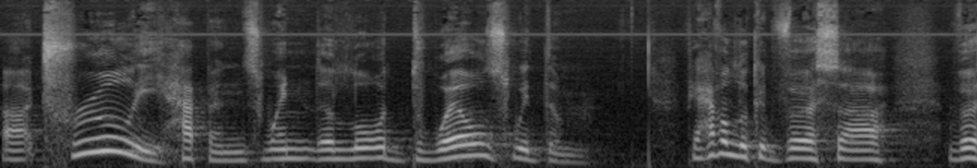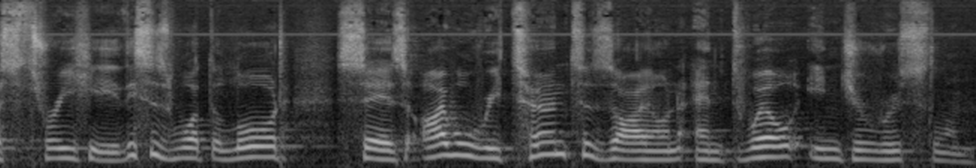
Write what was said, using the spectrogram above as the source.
uh, truly happens when the Lord dwells with them. If you have a look at verse, uh, verse 3 here, this is what the Lord says I will return to Zion and dwell in Jerusalem.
